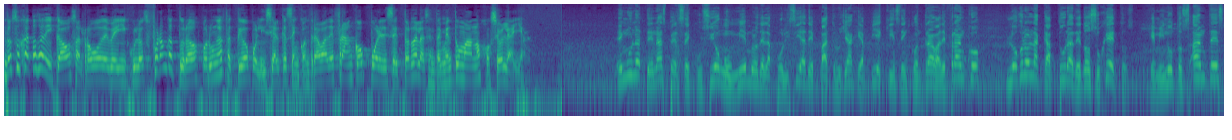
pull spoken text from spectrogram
Dos sujetos dedicados al robo de vehículos fueron capturados por un efectivo policial que se encontraba de Franco por el sector del asentamiento humano José Olaya. En una tenaz persecución, un miembro de la policía de patrullaje a pie, quien se encontraba de Franco, logró la captura de dos sujetos, que minutos antes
